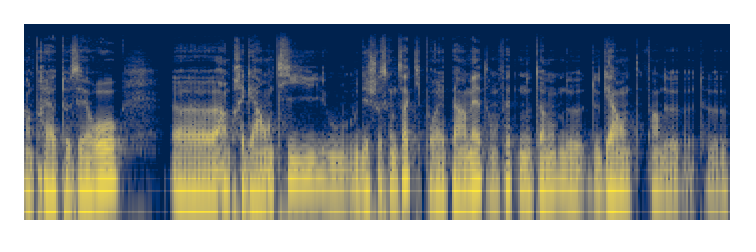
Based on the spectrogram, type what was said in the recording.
un prêt à taux zéro, euh, un prêt garanti ou, des choses comme ça qui pourraient permettre, en fait, notamment de, de, de,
